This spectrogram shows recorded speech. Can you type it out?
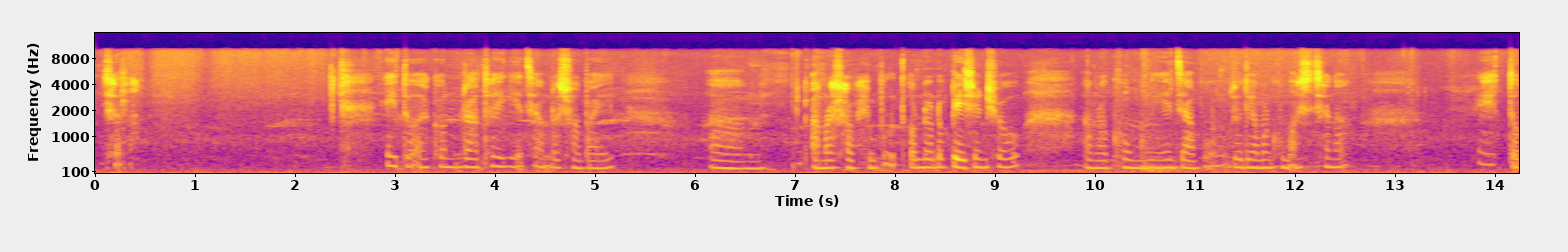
ইনশাল্লাহ এই তো এখন রাত হয়ে গিয়েছে, আমরা সবাই আমরা সবাই বলতে অন্য অন্য পেশেন্ট সহ আমরা ঘুমিয়ে যাব, যদি আমার ঘুম আসছে না। এই তো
